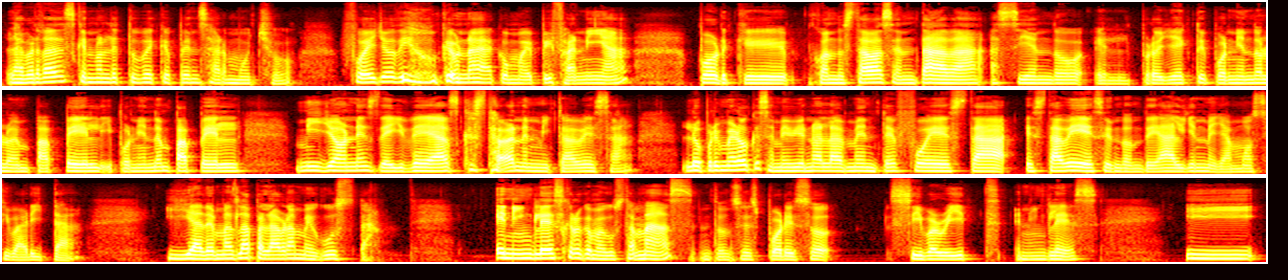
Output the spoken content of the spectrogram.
la verdad es que no le tuve que pensar mucho. Fue, yo digo, que una como epifanía, porque cuando estaba sentada haciendo el proyecto y poniéndolo en papel y poniendo en papel millones de ideas que estaban en mi cabeza, lo primero que se me vino a la mente fue esta, esta vez en donde alguien me llamó Sibarita. Y además la palabra me gusta. En inglés creo que me gusta más, entonces por eso Sibarit en inglés. ¿Y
